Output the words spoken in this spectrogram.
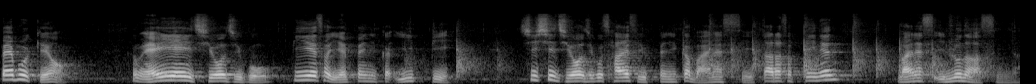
빼볼게요. 그럼 AA 지워지고 B에서 얘 빼니까 2B CC 지워지고 4에서 6 빼니까 마이너스 2 따라서 B는 마이너스 1로 나왔습니다.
